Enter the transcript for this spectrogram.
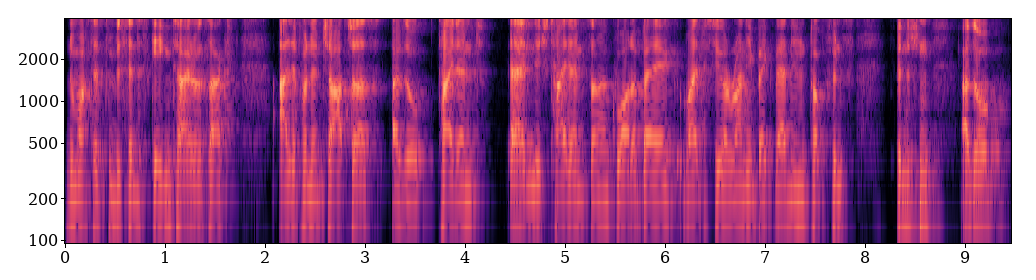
Du machst jetzt ein bisschen das Gegenteil und sagst, alle von den Chargers, also Tight End, äh, nicht Tight End, sondern Quarterback, Right Receiver, Running Back werden in den Top 5 finishen. Also,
